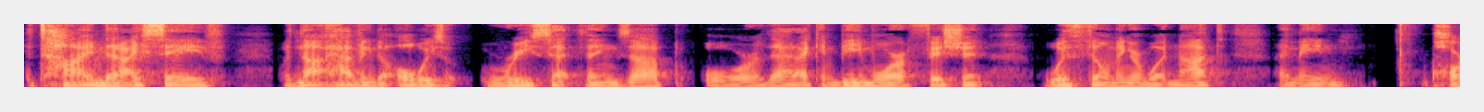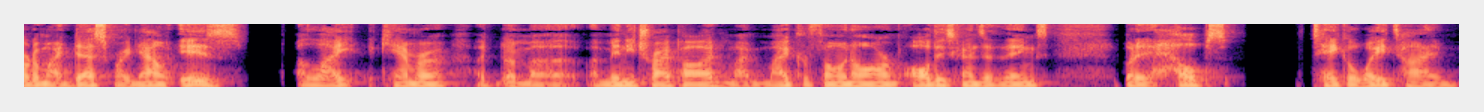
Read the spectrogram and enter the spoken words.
the time that I save with not having to always reset things up or that I can be more efficient with filming or whatnot. I mean, part of my desk right now is a light, a camera, a, a, a, mini tripod, my microphone arm, all these kinds of things. But it helps take away time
